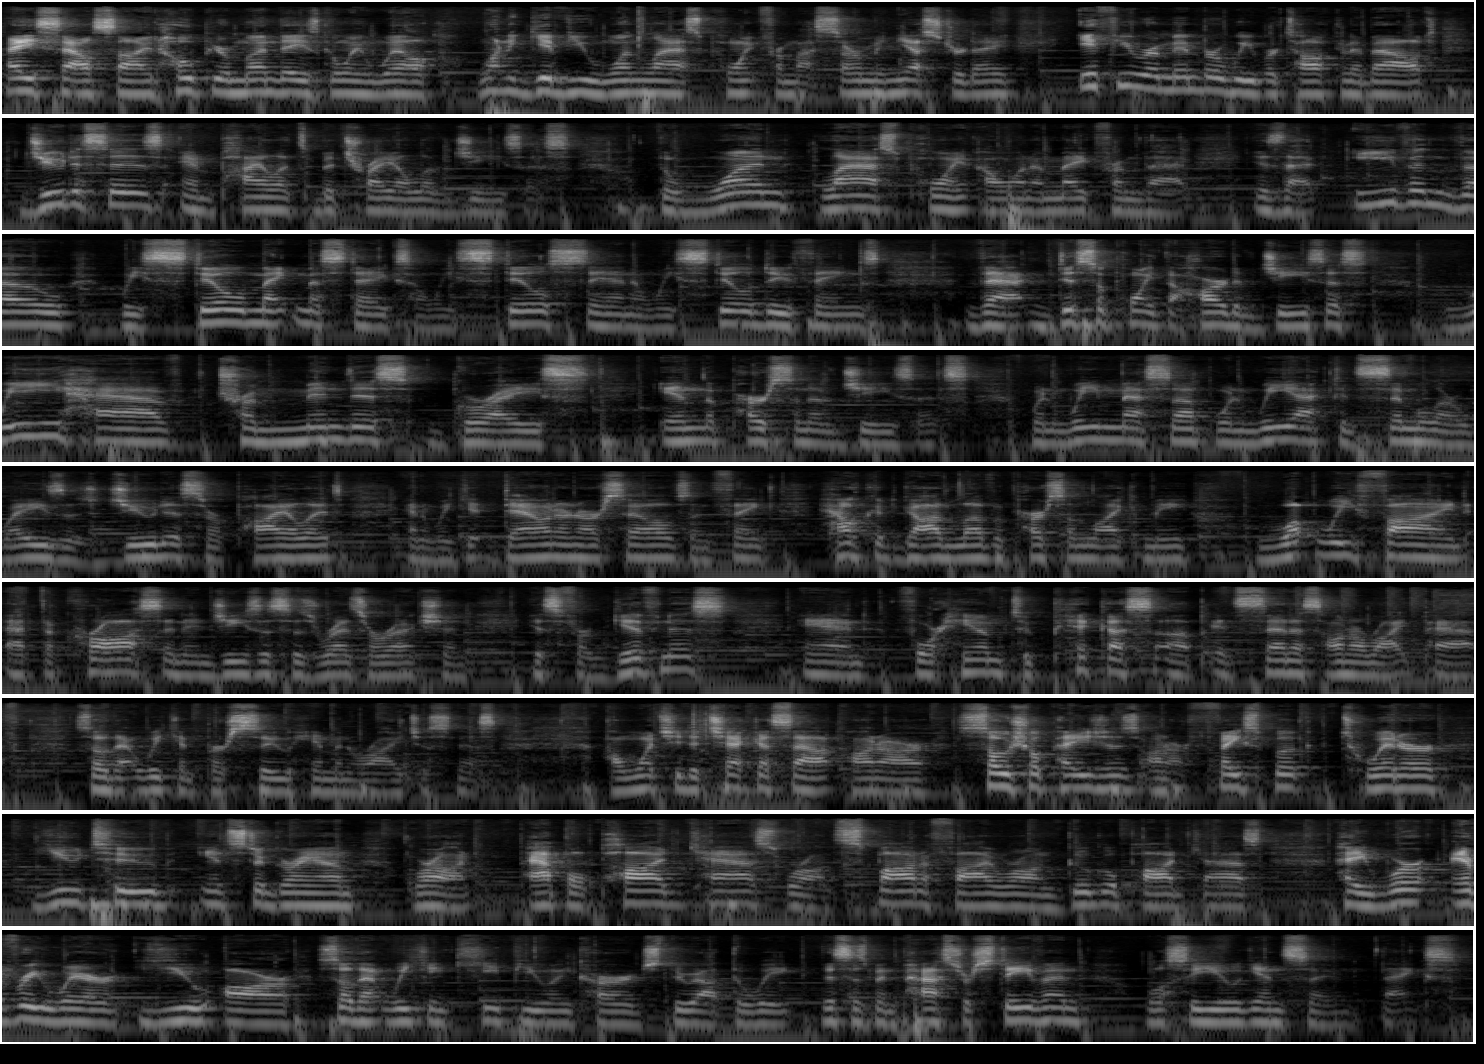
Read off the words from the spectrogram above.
Hey, Southside, hope your Monday is going well. Want to give you one last point from my sermon yesterday. If you remember, we were talking about Judas's and Pilate's betrayal of Jesus. The one last point I want to make from that is that even though we still make mistakes and we still sin and we still do things that disappoint the heart of Jesus, we have tremendous grace in the person of Jesus when we mess up, when we act in similar ways as Judas or Pilate, and we get down on ourselves and think, how could God love a person like me? What we find at the cross and in Jesus' resurrection is forgiveness and for Him to pick us up and set us on a right path so that we can pursue Him in righteousness. I want you to check us out on our social pages on our Facebook, Twitter, YouTube, Instagram. We're on Apple Podcasts, we're on Spotify, we're on Google Podcasts. Hey, we're everywhere you are so that we can keep you encouraged throughout the week. This has been Pastor Stephen. We'll see you again soon. Thanks.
